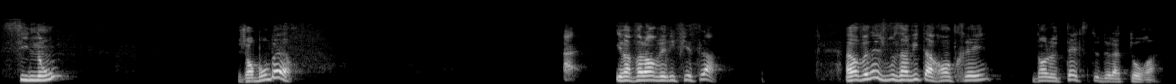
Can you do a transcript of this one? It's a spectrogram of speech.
Sinon, Jean Bombeur. Ah, il va falloir vérifier cela. Alors venez, je vous invite à rentrer dans le texte de la Torah.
